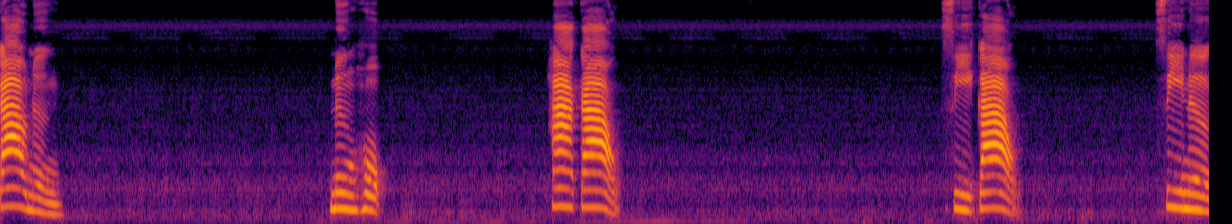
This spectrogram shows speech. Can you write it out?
เก้าหนึ่งหนึ่งหกห้าเก้าสี่เก้า สี่หนึ่ง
